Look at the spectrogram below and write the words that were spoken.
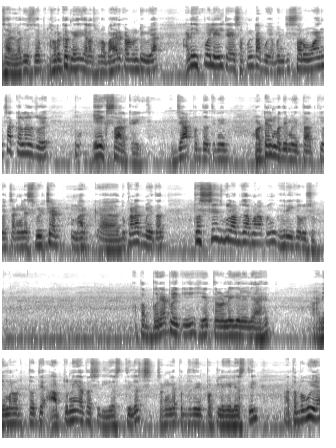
झालेला दिसतोय. पण हरकत नाही याला थोडा बाहेर काढून ठेवूया. आणि इक्वल येईल त्यावेळेस आपण टाकूया. म्हणजे सर्वांचा कलर जो आहे तो एकसारखा येईल. ज्या पद्धतीने हॉटेलमध्ये मिळतात किंवा चांगल्या स्वीटच्या मार्क दुकानात मिळतात तसेच गुलाबजामुन आपण घरी करू शकतो. आता बऱ्यापैकी हे तळले गेलेले आहेत आणि मला वाटतं ते आतूनही आता शिजले असतीलच चांगल्या पद्धतीने पकले गेले असतील. आता बघूया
